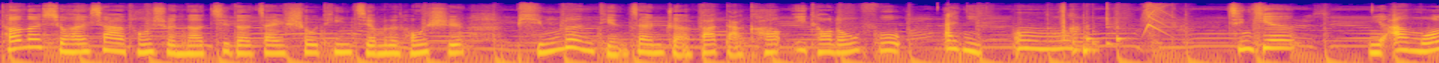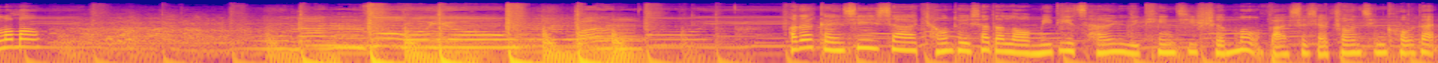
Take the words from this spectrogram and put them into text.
同样呢，喜欢夏夏同学呢，记得在收听节目的同时评论、点赞、转发、打 call，一条龙服务，爱你。嗯，今天。你按摩了吗？好的，感谢一下长腿下的老迷弟残雨天机神梦，把夏夏装进口袋。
